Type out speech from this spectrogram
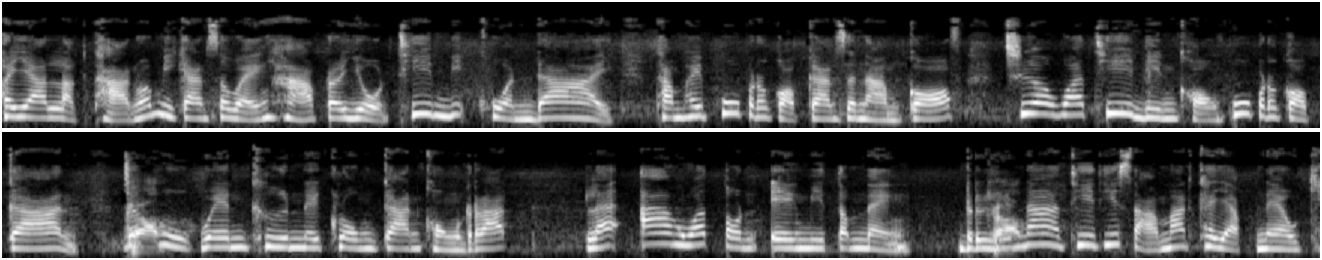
พยานหลักฐานว่ามีการแสวงหาประโยชน์ที่มิควรได้ทำให้ผู้ประกอบการสนามกอล์ฟเชื่อว่าที่ดินของผู้ประกอบการ จะถูกเวรคืนในโครงการของรัฐ และอ้างว่าตนเองมีตำแหน่งหรือรหน้าที่ที่สามารถขยับแนวเข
